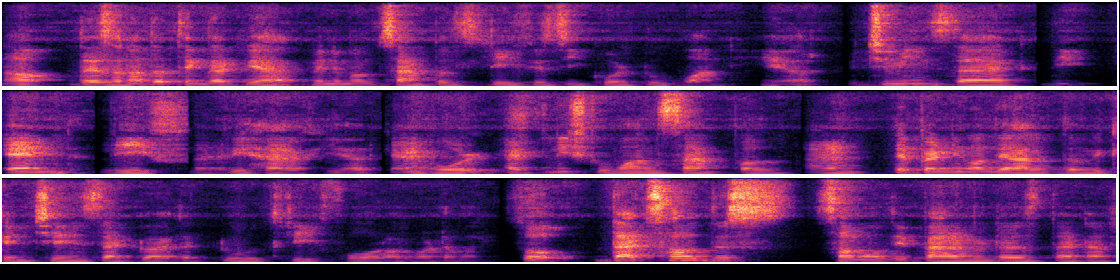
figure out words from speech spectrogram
Now there's another thing that we have minimum samples leaf is equal to 1 here which means that the end leaf that we have here can hold at least one sample and depending on the algorithm we can change that to either 2, 3, 4 or whatever. So that's how this some of the parameters that are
